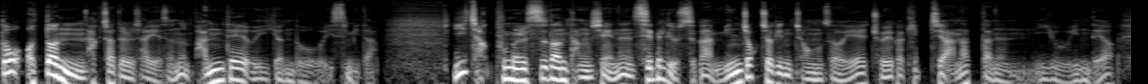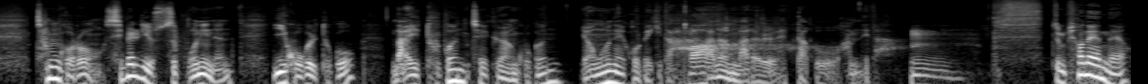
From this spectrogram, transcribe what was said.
또 어떤 학자들 사이에서는 반대 의견도 있습니다. 이 작품을 쓰던 당시에는 시벨리우스가 민족적인 정서에 조예가 깊지 않았다는 이유인데요. 참고로 시벨리우스 본인은 이 곡을 두고 나의 두 번째 교향곡은 영혼의 고백이다라는 아. 말을 했다고 합니다. 음, 좀 편해했네요.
